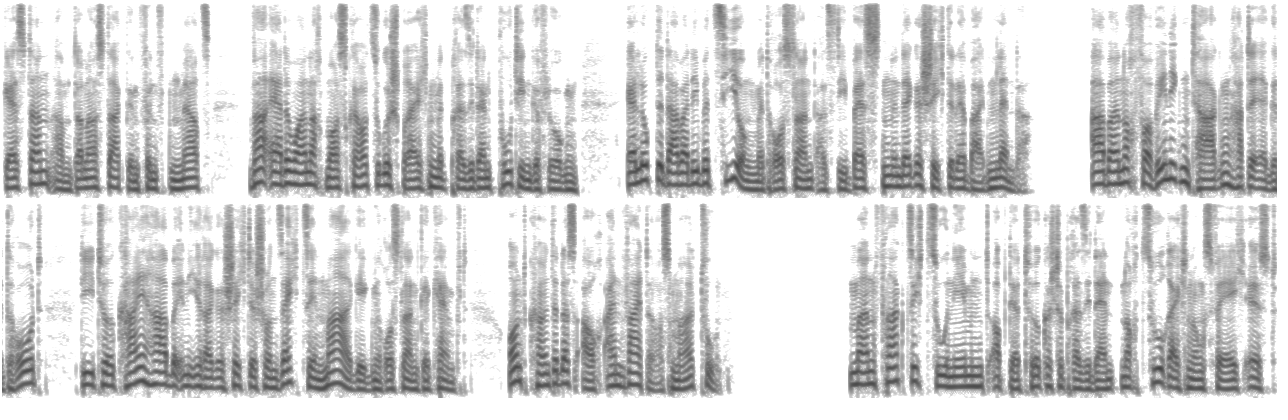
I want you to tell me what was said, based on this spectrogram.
Gestern, am Donnerstag, den 5. März, war Erdogan nach Moskau zu Gesprächen mit Präsident Putin geflogen. Er lobte dabei die Beziehungen mit Russland als die besten in der Geschichte der beiden Länder. Aber noch vor wenigen Tagen hatte er gedroht, die Türkei habe in ihrer Geschichte schon 16 Mal gegen Russland gekämpft und könnte das auch ein weiteres Mal tun. Man fragt sich zunehmend, ob der türkische Präsident noch zurechnungsfähig ist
